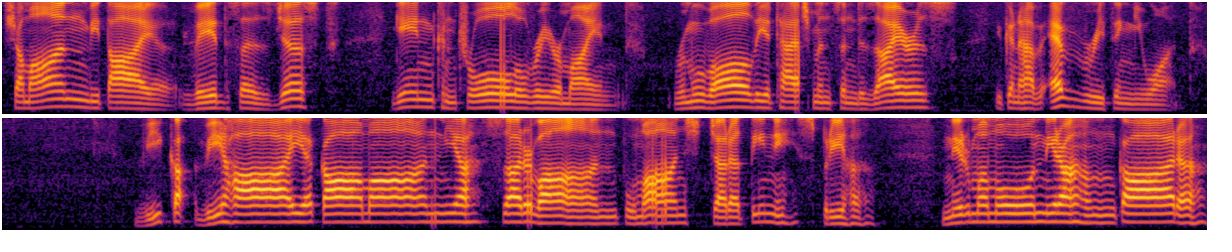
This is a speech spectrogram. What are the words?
Shaman Vitaya. Ved says just gain control over your mind. Remove all the attachments and desires. You can have everything you want. Vihaya kamanya sarvan pumanscharati nispriha nirmamo nirahankara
